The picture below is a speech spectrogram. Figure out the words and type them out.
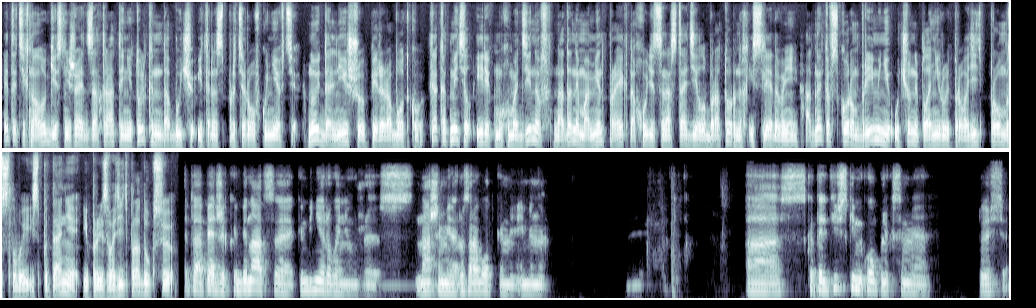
Эта технология снижает затраты не только на добычу и транспортировку нефти, но и дальнейшую переработку. Как отметил Ирик Мухаммадинов, на данный момент проект находится на стадии лабораторных исследований. Однако в скором времени ученый планирует проводить промысловые испытания и производить продукцию. Это опять же комбинация, комбинирование уже с нашими разработками именно а, с каталитическими комплексами. То есть, э,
